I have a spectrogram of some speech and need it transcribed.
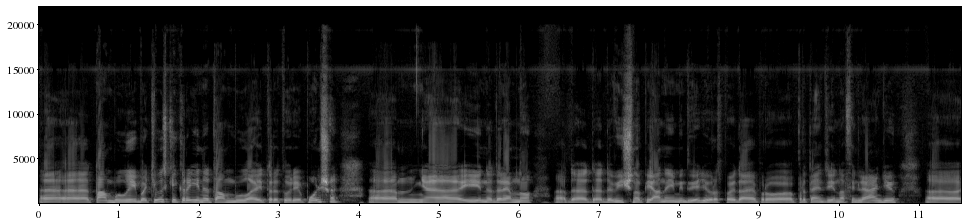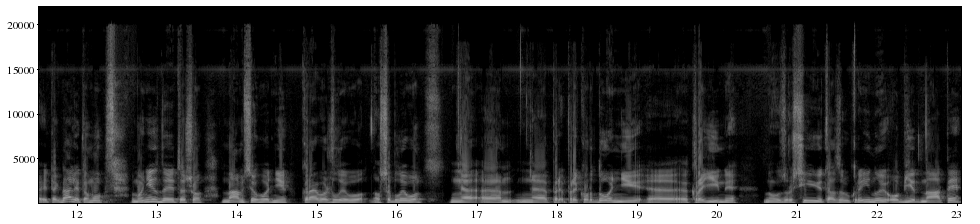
е, там були і батьківські країни, там була і територія Польщі, е, і недаремно е, де, де, де вічно п'яний Медведєв розповідає про претензії на Фінляндію і так далі. Тому мені здається, що нам сьогодні вкрай важливо, особливо при- прикордонні країни. Ну, з Росією та з Україною об'єднати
